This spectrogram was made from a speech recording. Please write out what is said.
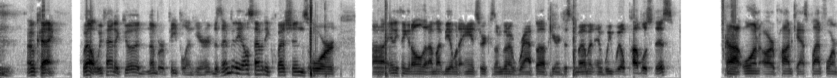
okay. Well, we've had a good number of people in here. Does anybody else have any questions or uh, anything at all that I might be able to answer? Because I'm going to wrap up here in just a moment, and we will publish this uh, on our podcast platform.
